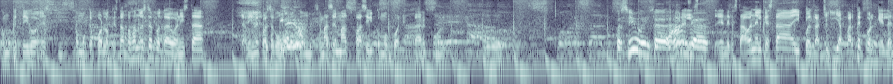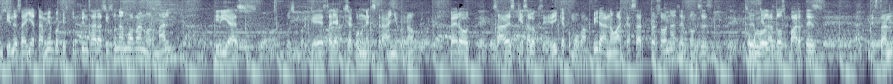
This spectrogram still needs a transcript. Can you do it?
como que te digo, es como que por lo que está pasando este protagonista, a mí me cuesta como un poco, se me hace más fácil como conectar con Pues sí, güey. O sea, ajá, por o el sea, est- en el estado en el que está y pues la chi- y aparte porque la entiendes a ella también, porque si tú pensaras si es una morra normal, dirías, pues ¿por qué estaría quizá con un extraño, no? Pero sabes que es a lo que se dedica como vampira, ¿no? A cazar personas, entonces como que las dos partes están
